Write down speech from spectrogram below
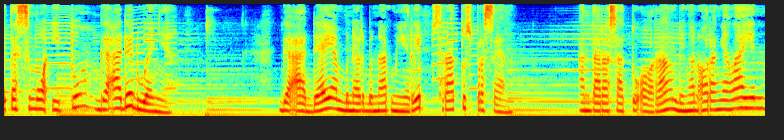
kita semua itu nggak ada duanya. Nggak ada yang benar-benar mirip 100% antara satu orang dengan orang yang lain.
